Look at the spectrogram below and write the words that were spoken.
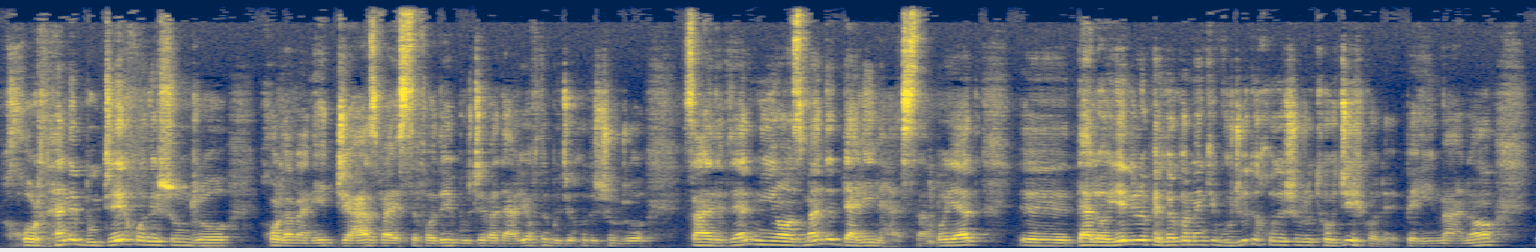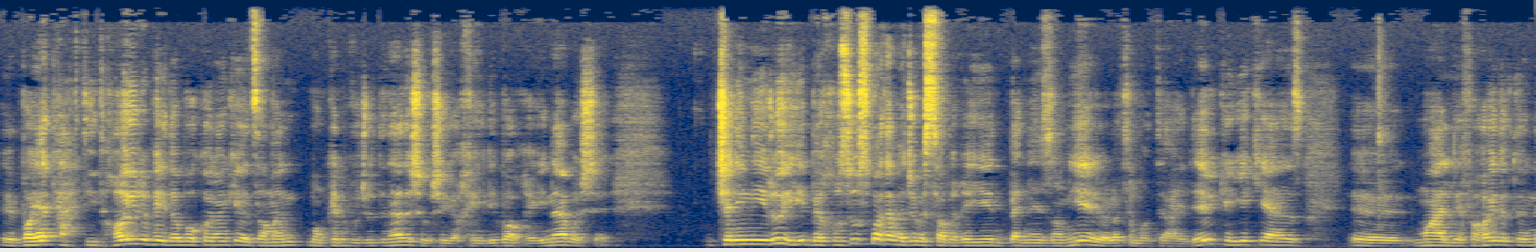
خوردن بودجه خودشون رو خوردن معنی جذب و استفاده بودجه و دریافت بودجه خودشون رو سند نیازمند دلیل هستن. باید دلایلی رو پیدا کنن که وجود خودشون رو توجیه کنه. به این معنا باید تهدیدهایی رو پیدا بکنن که الزاما ممکنه وجود نداشته باشه یا خیلی واقعی نباشه. چنین نیرویی به خصوص با توجه به سابقه نظامی ایالات متحده که یکی از معلفه های دکترین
